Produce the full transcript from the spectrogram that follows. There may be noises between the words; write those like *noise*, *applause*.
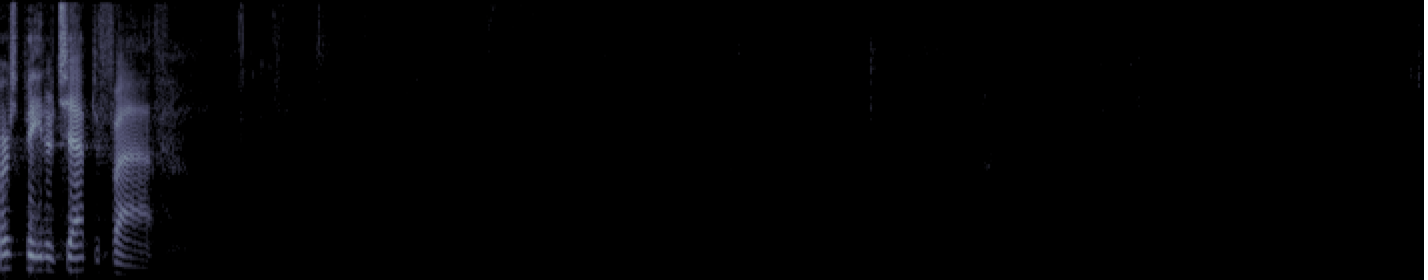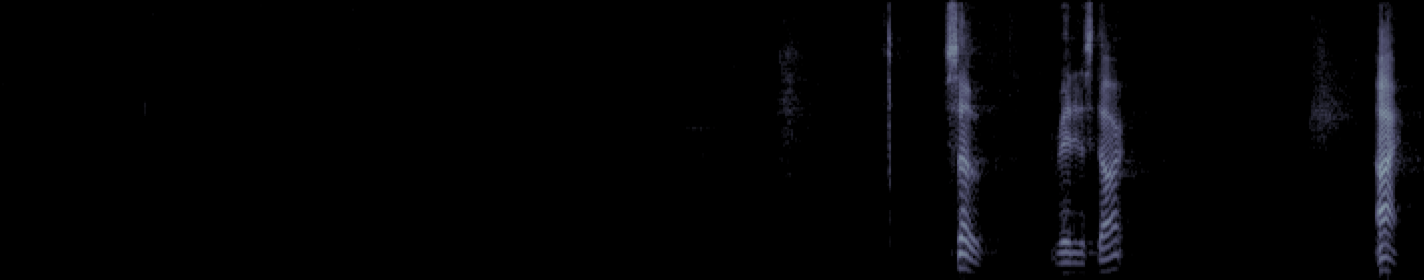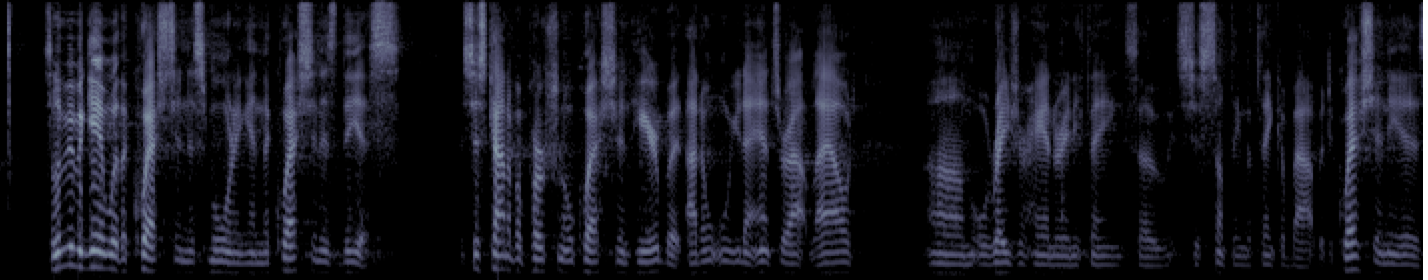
1 Peter chapter 5. So, ready to start? All right. Let me begin with a question this morning, and the question is this. It's just kind of a personal question here, but I don't want you to answer out loud um, or raise your hand or anything. So it's just something to think about. But the question is,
